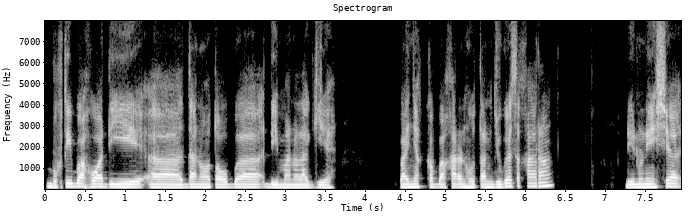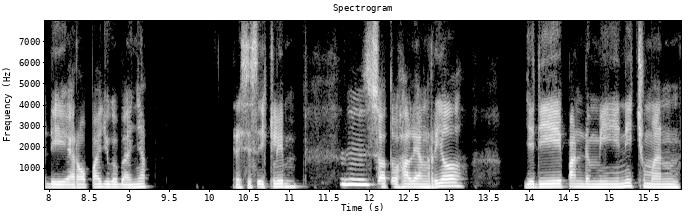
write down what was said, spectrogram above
Bukti bahwa di eh, Danau Toba di mana lagi ya banyak kebakaran hutan juga sekarang di Indonesia, di Eropa juga banyak krisis iklim Mhm. suatu hal yang real. Jadi pandemi ini cuman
